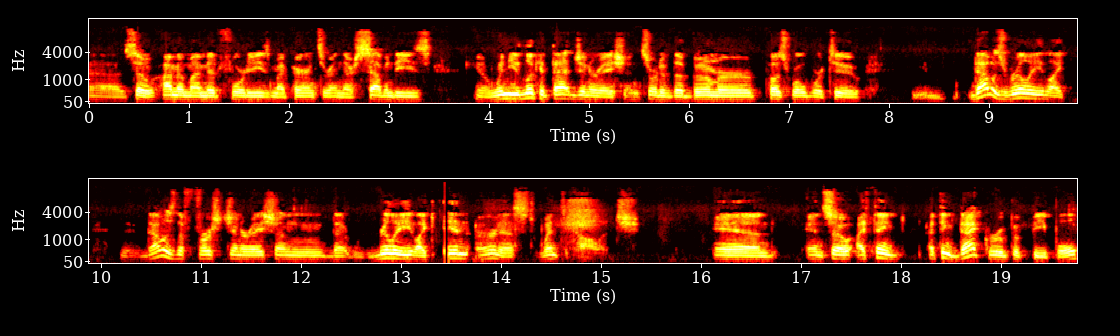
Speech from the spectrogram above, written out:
uh, so I'm in my mid 40s, my parents are in their 70s. You know, when you look at that generation, sort of the boomer post World War II, that was really like that was the first generation that really like in earnest went to college and and so I think I think that group of people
